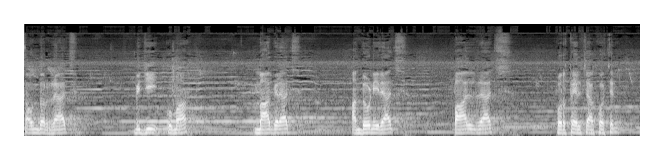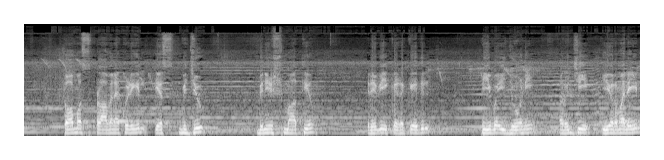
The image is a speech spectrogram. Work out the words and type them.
Soundar Raj Viji Kumar Nagaraj Anthony Raj Pal Raj Purathel Chackochan Thomas Plavanakuzhiyil S Biju Bineesh Mathew Ravi Kizhakkethil P Y Johny Riji Eermalayil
